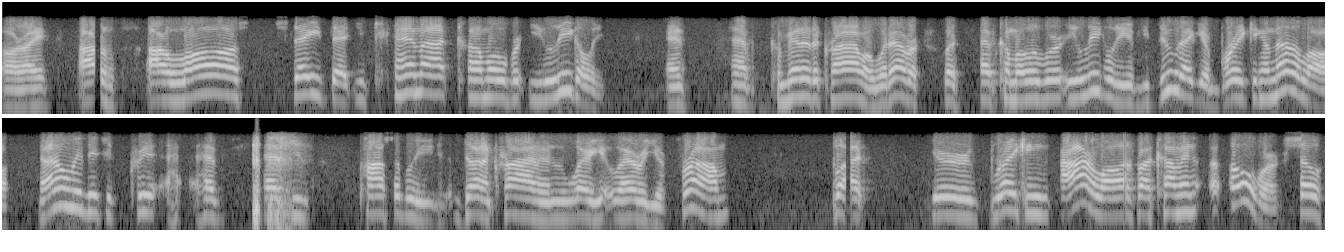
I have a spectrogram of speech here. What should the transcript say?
All right, our our laws state that you cannot come over illegally, and have committed a crime or whatever, but have come over illegally. If you do that, you're breaking another law. Not only did you create have have you possibly done a crime in where you wherever you're from, but you're breaking our laws by coming over. So,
